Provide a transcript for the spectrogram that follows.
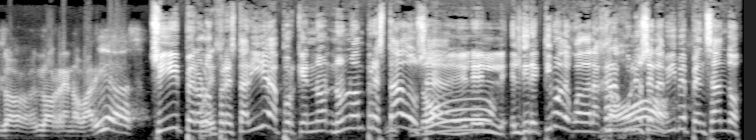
lo, renovarías. Sí, pero lo prestaría porque no, no lo han prestado. O sea, el, directivo de Guadalajara, Julio, se la vive pensando,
